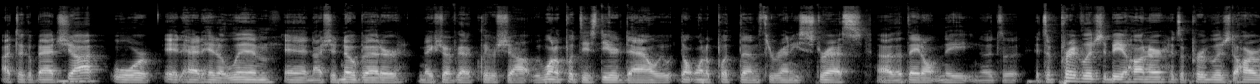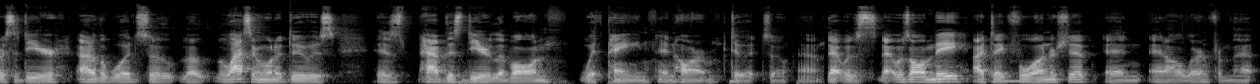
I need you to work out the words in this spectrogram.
I took a bad shot or it had hit a limb and I should know better. Make sure I've got a clear shot. We want to put these deer down. We don't want to put them through any stress uh, that they don't need. You know, it's a, it's a privilege to be a hunter. It's a privilege to harvest a deer out of the woods. So the, the last thing we want to do is, is have this deer live on with pain and harm to it. So uh, that was that was all me. I take full ownership and and I'll learn from that.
